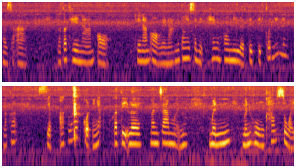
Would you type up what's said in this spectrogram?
ความสะอาด แล้วก็เทน้ำออก เทน้ำออกเลยนะ ไม่ต้องให้สนิทให้มันพอมีเหลือติดติดๆก้นนิดนึง แล้วก็เสียบปลั๊กแล้วก็กดอย่างเงี้ยปกติเลย มันจะเหมือนเหมือนเหมือนหุงข้าวสวย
